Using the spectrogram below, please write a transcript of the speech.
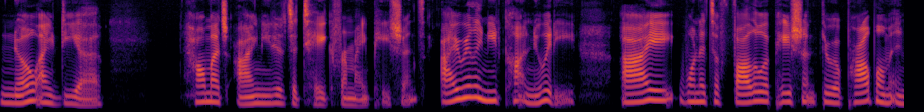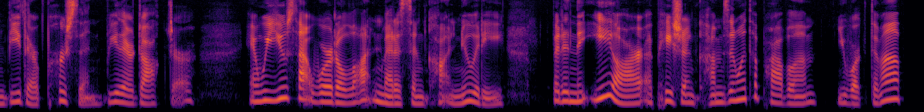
no idea how much I needed to take from my patients. I really need continuity. I wanted to follow a patient through a problem and be their person, be their doctor. And we use that word a lot in medicine continuity. But in the ER, a patient comes in with a problem, you work them up,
